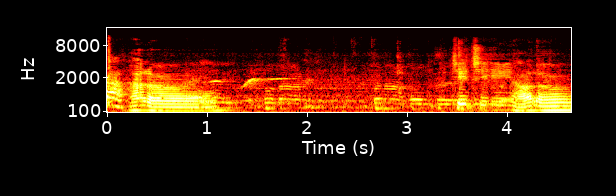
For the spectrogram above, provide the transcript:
Hallo. Chichi, hallo.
